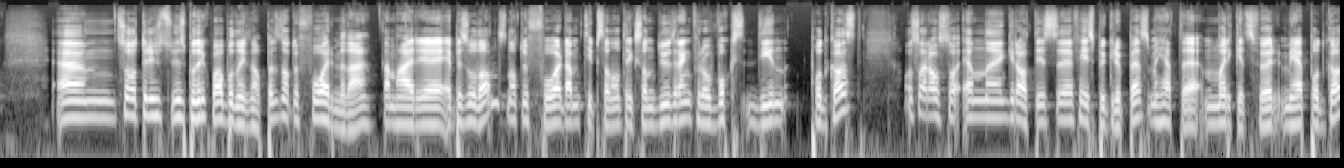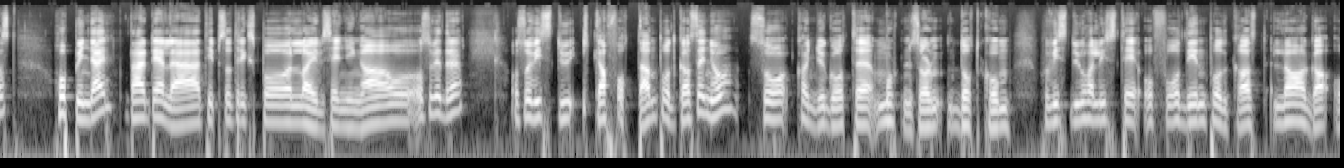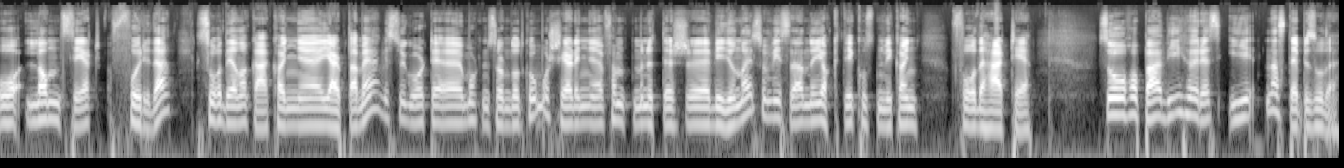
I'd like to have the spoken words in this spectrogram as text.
Um, så husk på å trykke på abonner-knappen, sånn at du får med deg de her eh, episodene. Sånn at du får de tipsene og triksene du trenger for å vokse din podkast. Og så har jeg også en eh, gratis Facebook-gruppe som heter Markedsfør med podkast. Hopp inn der. Der deler jeg tips og triks på livesendinger og osv. Og så hvis du ikke har fått deg en podkast ennå, så kan du gå til mortensholm.com. For hvis du har lyst til å få din podkast laga og lansert for deg, så er det noe jeg kan eh, hjelpe deg med. Hvis du går til mortensholm.com og ser den 15 minutters eh, videoen der som viser deg nøyaktig hvordan vi kan få det her til. Så håper jeg vi høres i neste episode.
